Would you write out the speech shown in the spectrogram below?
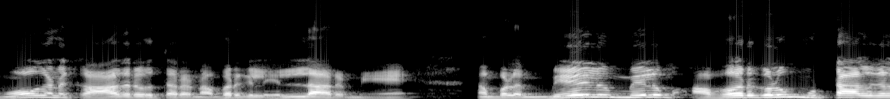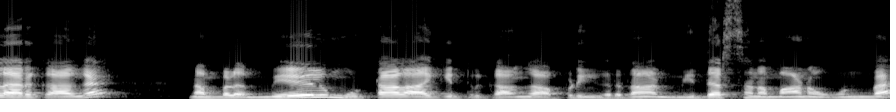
மோகனுக்கு ஆதரவு தர நபர்கள் எல்லாருமே நம்மளை மேலும் மேலும் அவர்களும் முட்டாள்களாக இருக்காங்க நம்மளை மேலும் முட்டாள் ஆக்கிட்டு இருக்காங்க அப்படிங்கிறது தான் நிதர்சனமான உண்மை.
